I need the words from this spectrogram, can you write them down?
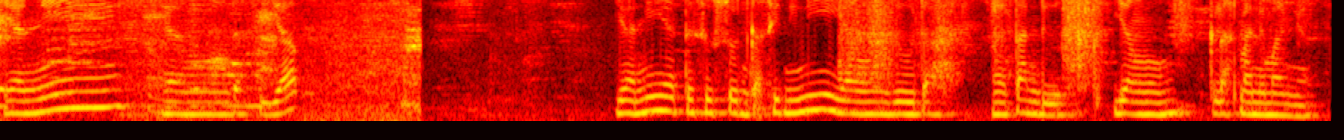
Yang ni yang dah siap. Yang ni yang tersusun kat sini ni yang sudah tanda yang kelas mana-mana.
